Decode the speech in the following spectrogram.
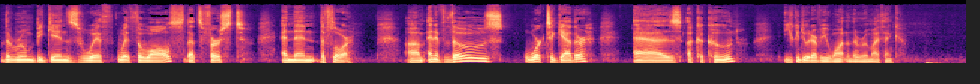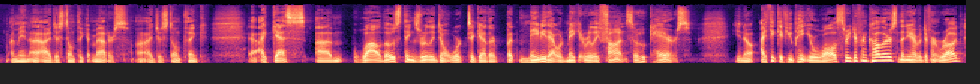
the room begins with with the walls. That's first, and then the floor. Um, and if those work together as a cocoon, you can do whatever you want in the room, I think. I mean, I, I just don't think it matters. I just don't think, I guess, um, wow, those things really don't work together, but maybe that would make it really fun. So who cares? You know, I think if you paint your walls three different colors and then you have a different rug,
